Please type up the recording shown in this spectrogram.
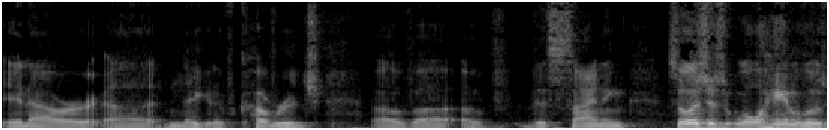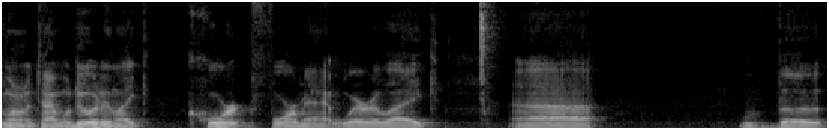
in our uh, negative coverage of uh, of this signing. So let's just we'll handle those one at a time. We'll do it in like court format where like uh, the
